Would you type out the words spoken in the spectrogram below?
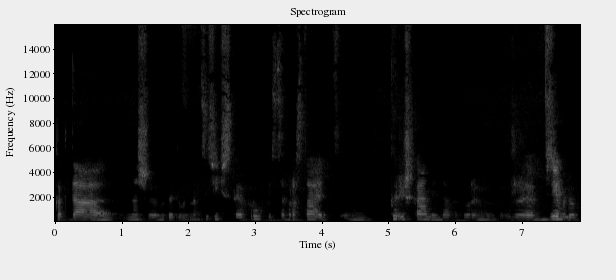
когда наша вот эта вот нарциссическая хрупкость обрастает корешками, да, которые уже в землю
